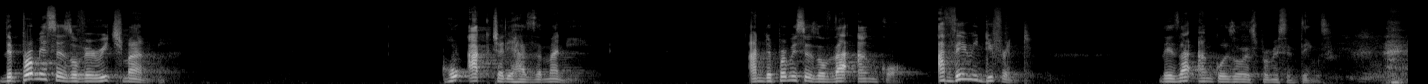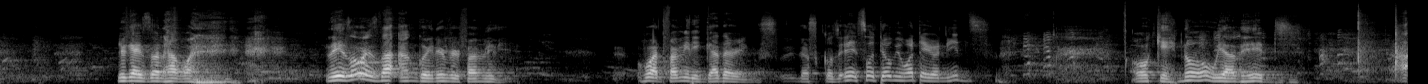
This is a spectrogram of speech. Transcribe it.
The promises of a rich man who actually has the money and the promises of that uncle are very different. There's that uncle is always promising things. you guys don't have one. There's always that uncle in every family who at family gatherings just goes, hey, so tell me what are your needs? okay, no, we have heard. Uh,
